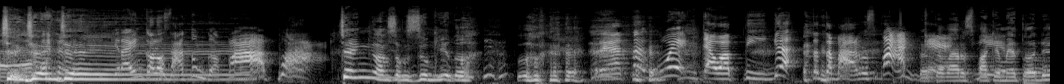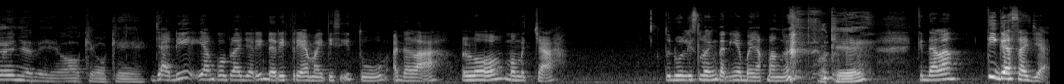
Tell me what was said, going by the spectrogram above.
Jeng jeng jeng. Kirain kalau satu nggak apa-apa. ceng langsung zoom gitu. Ternyata gue jawab tiga tetap harus pakai. Tetap harus pakai Gitu. metodenya nih. Oke oke. Jadi yang gue pelajarin dari 3 MITs itu adalah lo memecah to-do list lo yang tadinya banyak banget Oke. ke dalam tiga saja.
